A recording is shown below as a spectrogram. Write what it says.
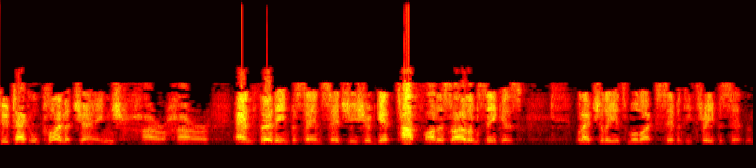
to tackle climate change, har har, and 13% said she should get tough on asylum seekers. Well, actually, it's more like 73% than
